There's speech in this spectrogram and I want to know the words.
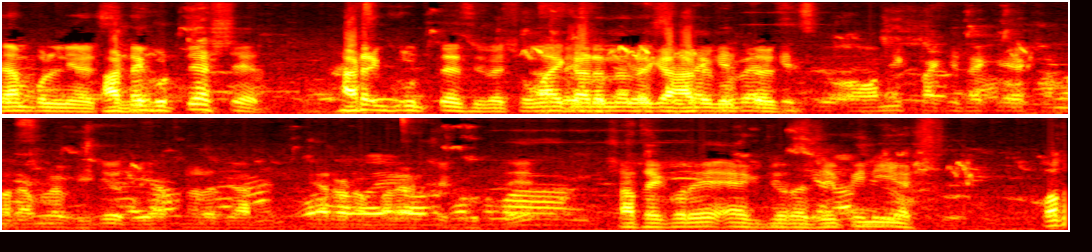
স্যাম্পল নিয়ে হাটে ঘুরতে আসছেন? হাটে ঘুরতে আসছি ভাই সময় কাটে না দেখে হাটে জাকির ঘুরতে কিছু অনেক পাখি থাকে এক নম্বর আমরা ভিডিও দিই আপনারা জানেন তেরো নম্বরে আসছে ঘুরতে। সাথে করে এক জোড়া জেপি নিয়ে আসছে। কত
